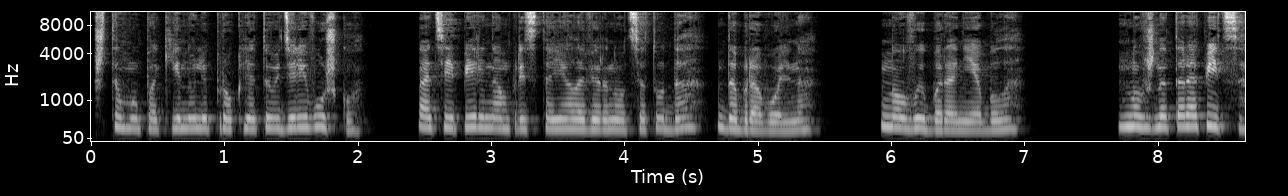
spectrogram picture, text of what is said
что мы покинули проклятую деревушку, а теперь нам предстояло вернуться туда добровольно. Но выбора не было. Нужно торопиться.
